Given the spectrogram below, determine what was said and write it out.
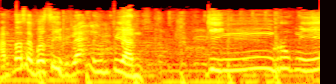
ฮันเตอร์ใส่เบอร์สีอีกแล้วลืมเปลี่ยน ยิงลูกนี้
